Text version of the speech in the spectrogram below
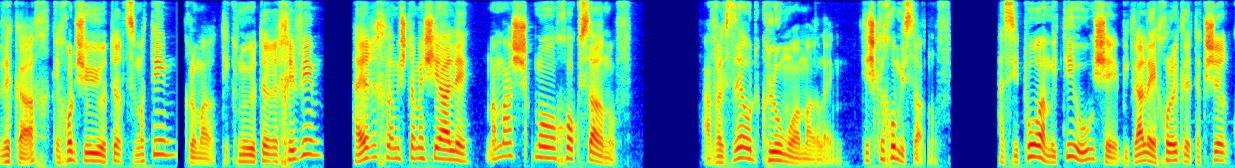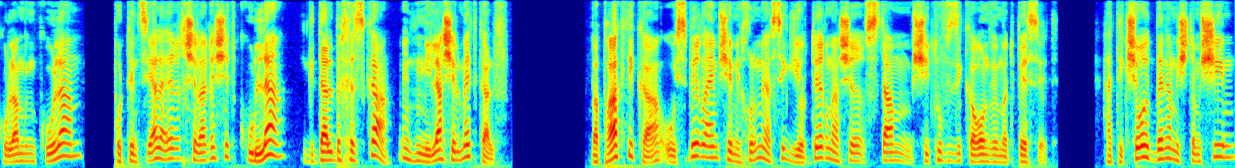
וכך, ככל שיהיו יותר צמתים, כלומר תקנו יותר רכיבים, הערך למשתמש יעלה, ממש כמו חוק סרנוף. אבל זה עוד כלום הוא אמר להם, תשכחו מסרנוף. הסיפור האמיתי הוא שבגלל היכולת לתקשר כולם עם כולם, פוטנציאל הערך של הרשת כולה יגדל בחזקה, מילה של מטקלף. בפרקטיקה הוא הסביר להם שהם יכולים להשיג יותר מאשר סתם שיתוף זיכרון ומדפסת. התקשורת בין המשתמשים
